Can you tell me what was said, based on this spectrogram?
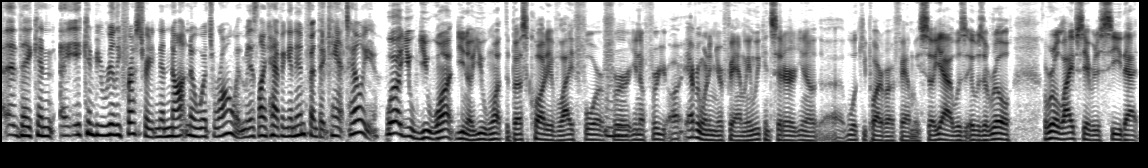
Uh, they can it can be really frustrating to not know what's wrong with them. It's like having an infant that can't tell you. Well, you you want you know you want the best quality of life for Mm-hmm. for you know for your, everyone in your family. We consider you know uh, Wookie part of our family. So yeah, it was it was a real a real lifesaver to see that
